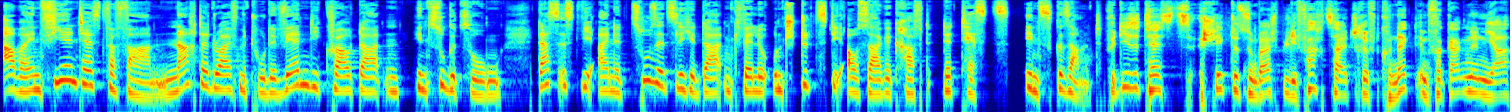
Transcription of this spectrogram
Aber in vielen Testverfahren nach der Drive-Methode werden die Crowd-Daten hinzugezogen. Das ist wie eine zusätzliche Datenquelle und stützt die Aussagekraft der Tests insgesamt. Für diese Tests schickte zum Beispiel die Fachzeitschrift Connect im vergangenen Jahr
